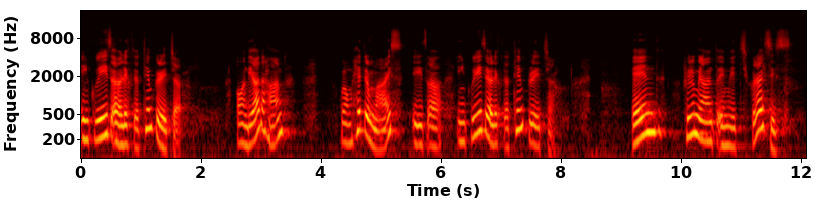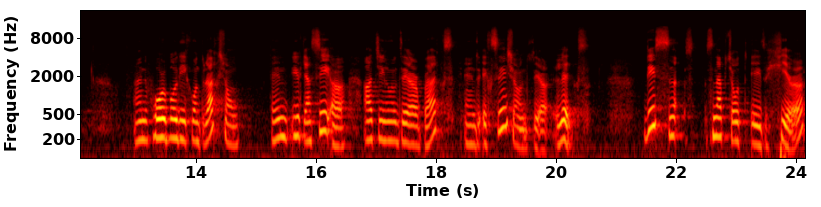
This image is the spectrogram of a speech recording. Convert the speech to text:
increase uh, rectal temperature. On the other hand, from heteromice is uh, increase rectal temperature and fulminant image crisis and whole body contraction. And you can see uh, arching their backs and extension their legs. This snapshot is here.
